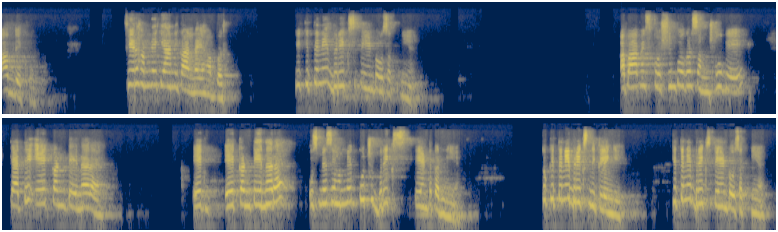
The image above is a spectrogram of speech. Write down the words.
अब देखो। फिर हमने क्या निकालना है यहाँ पर? कि कितनी ब्रिक्स पेंट हो सकती हैं। अब आप इस क्वेश्चन को अगर समझोगे, कहते एक कंटेनर है। एक एक कंटेनर है, उसमें से हमने कुछ ब्रिक्स पेंट करनी है। तो कितनी ब्रिक्स निकलेंगी? कितनी ब्रिक्स पेंट हो सकती हैं?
